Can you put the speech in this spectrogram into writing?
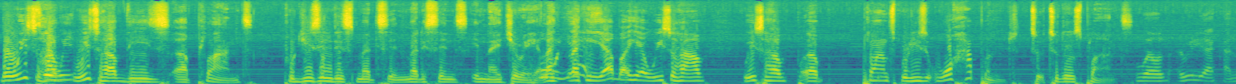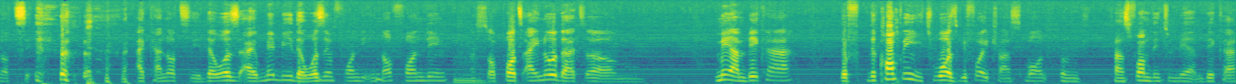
But we used to So have we- we, used to have these uh, plants producing these medicine medicines in Nigeria. here. Oh, like like in yes. Yaba here, we used to have we used to have uh, plants producing. What happened to, to those plants? Well, really, I cannot say. I cannot say. There was, I maybe there wasn't funding enough funding Mm. and support. I know that um, May and Baker, the the company it was before it transformed um, transformed into May and Baker,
